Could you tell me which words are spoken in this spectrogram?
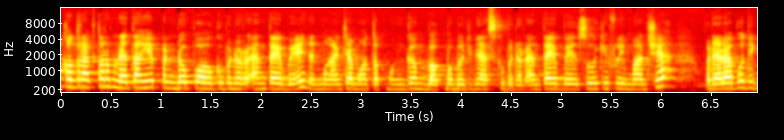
kontraktor mendatangi pendopo Gubernur NTB dan mengancam untuk menggembok mobil dinas Gubernur NTB Zulkifli Mansyah pada Rabu 3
